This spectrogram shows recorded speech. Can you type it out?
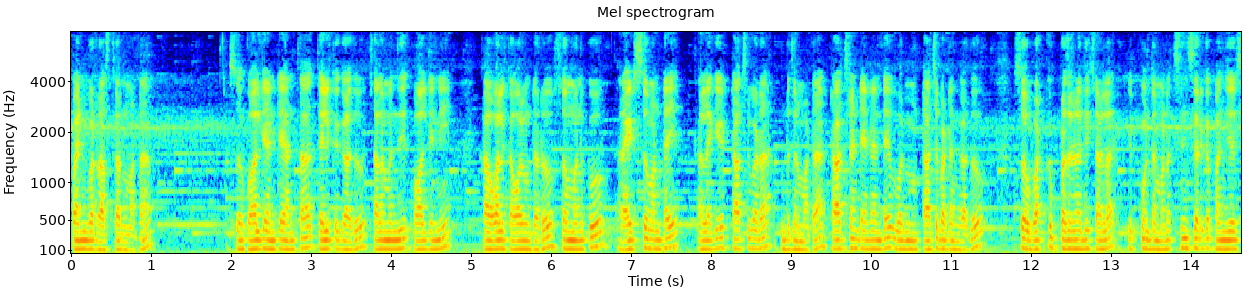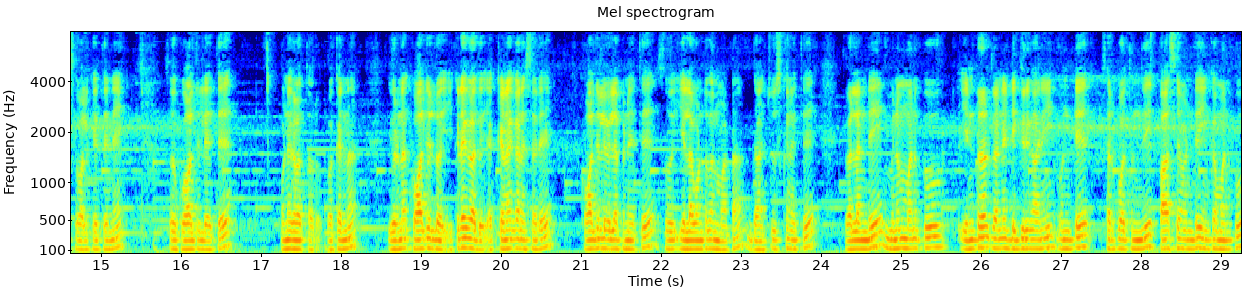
ఫైన్ కూడా రాస్తారనమాట సో క్వాలిటీ అంటే అంత తేలిక కాదు. చాలామంది క్వాలిటీని కావాలి కావాలంటారు సో మనకు రైట్స్ ఉంటాయి. అలాగే టార్చర్ కూడా ఉంటుందన్నమాట. టార్చర్ అంటే ఏంటంటే వాళ్ళు మేము టార్చర్ పెట్టడం కాదు. సో వర్క్ ప్రెజర్ అనేది చాలా ఎక్కువ ఉంటుందన్నమాట. సిన్సియర్గా పనిచేసే వాళ్ళకైతేనే సో క్వాలిటీలు అయితే ఉండగలుగుతారు. ఓకేనా? ఎవరైనా క్వాలిటీలో ఇక్కడే కాదు ఎక్కడైనా కానీ సరే క్వాలిటీలో వెళ్ళే పని అయితే సో ఇలా ఉంటుందన్నమాట. దాన్ని చూసుకుని అయితే వెళ్ళండి. మినిమం మనకు ఇంటర్ కానీ డిగ్రీ కానీ ఉంటే సరిపోతుంది. పాస్ అయ్యి ఉంటే ఇంకా మనకు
